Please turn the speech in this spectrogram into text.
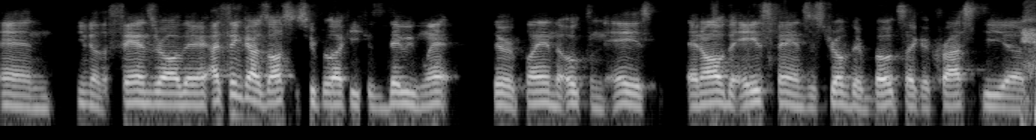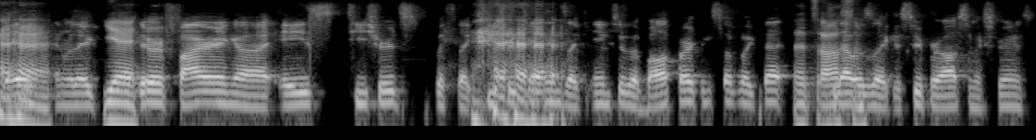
and you know the fans are all there. I think I was also super lucky because the day we went, they were playing the Oakland A's, and all the A's fans just drove their boats like across the uh, bay, and were like Yeah. they were firing uh, A's T-shirts with like T-shirt cannons like into the ballpark and stuff like that. That's So awesome. that was like a super awesome experience.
